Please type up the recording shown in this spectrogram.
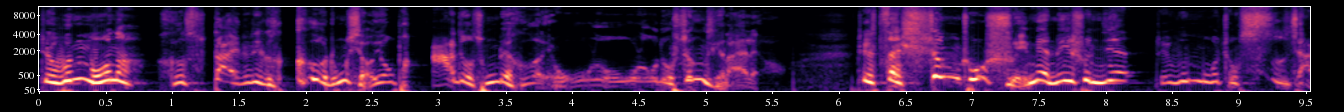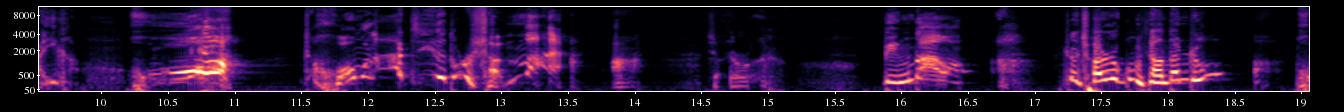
这瘟魔呢，和带着这个各种小妖，啪就从这河里呜噜呜噜就升起来了。这在升出水面那一瞬间，这瘟魔就四下一看，嚯，这黄不拉几的都是什么呀？啊，小妖说：“禀大王啊，这全是共享单车啊！”嚯！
